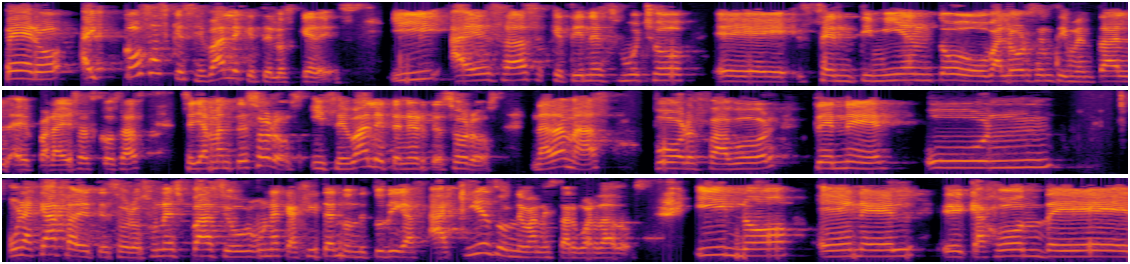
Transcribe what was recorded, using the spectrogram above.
Pero hay cosas que se vale que te los quedes y a esas que tienes mucho eh, sentimiento o valor sentimental eh, para esas cosas, se llaman tesoros y se vale tener tesoros. Nada más, por favor, tener un una caja de tesoros, un espacio, una cajita en donde tú digas, aquí es donde van a estar guardados y no en el eh, cajón de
